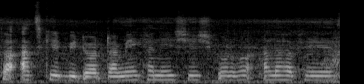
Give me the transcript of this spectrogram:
তো আজকের ভিডিওটা আমি এখানেই শেষ করব। আল্লাহ হাফেজ।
